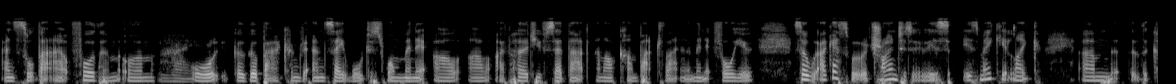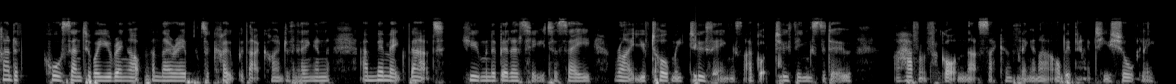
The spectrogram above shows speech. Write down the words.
and sort that out for them, um, right. or go go back and, and say, well, just one minute, I'll uh, I've heard you've said that, and I'll come back to that in a minute for you. So I guess what we're trying to do is is make it like um, the, the kind of call center where you ring up and they're able to cope with that kind of thing and, and mimic that human ability to say, right, you've told me two things. I've got two things to do. I haven't forgotten that second thing and I'll be back to you shortly.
